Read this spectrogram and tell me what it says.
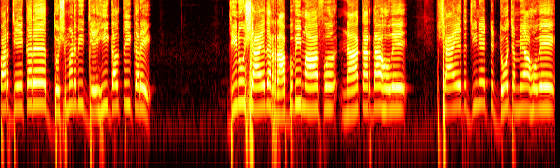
ਪਰ ਜੇਕਰ ਦੁਸ਼ਮਣ ਵੀ ਜਿਹੀ ਗਲਤੀ ਕਰੇ, ਜਿਹਨੂੰ ਸ਼ਾਇਦ ਰੱਬ ਵੀ ਮਾਫ ਨਾ ਕਰਦਾ ਹੋਵੇ, ਸ਼ਾਇਦ ਜਿਹਨੇ ਢਿੱਡੋਂ ਜੰਮਿਆ ਹੋਵੇ,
